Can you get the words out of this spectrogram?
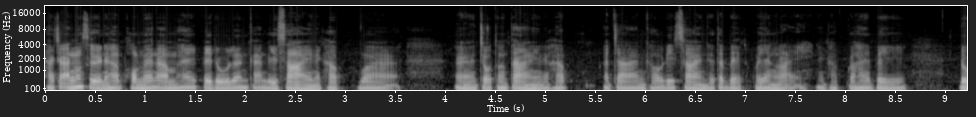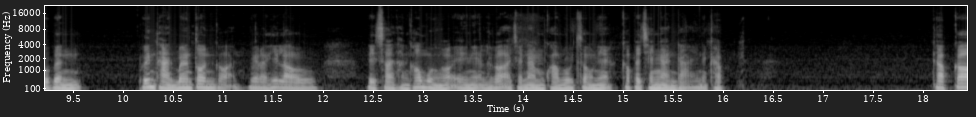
หากจะอ่านหนังสือนะครับ ผมแนะนำให้ไปดูเรื่องการดีไซน์นะครับ ว่าโจทย์ต่างๆนี้นะครับ อาจารย์เขาดีไซน์เดต้าเบสไว้อย่างไรนะครับ ก็ให้ไปดูเป็น พื้นฐานเบื้องต้นก่อน เวลาที่เราดีไซน์ฐานข้อมูลของเราเองเนี่ยเราก็อาจจะนำความรู้ตรงนี้เข้าไปใช้งานได้นะครับ ครับก็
